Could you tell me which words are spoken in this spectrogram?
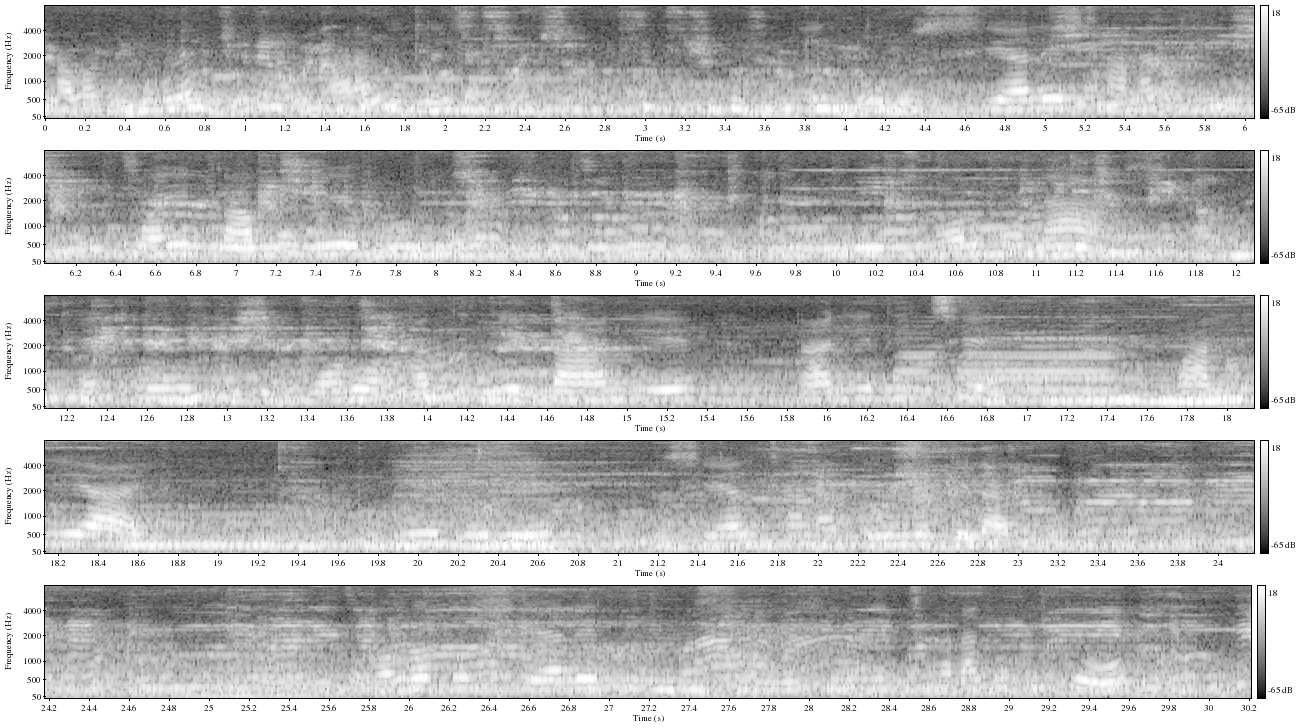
খাবার বার। করে করতে চাই। না. শিয়ালের ছানাটি ভয়ে কাবু হয়ে বলল সর্বনাশ এত বড় হাতিকে তাড়িয়ে তাড়িয়ে দিচ্ছে? পালিয়ে আয়। এ বলে শিয়াল ছানা দৌড়তে লাগল। স্বগত শিয়ালের সিংহের ছানা দুটিকেও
